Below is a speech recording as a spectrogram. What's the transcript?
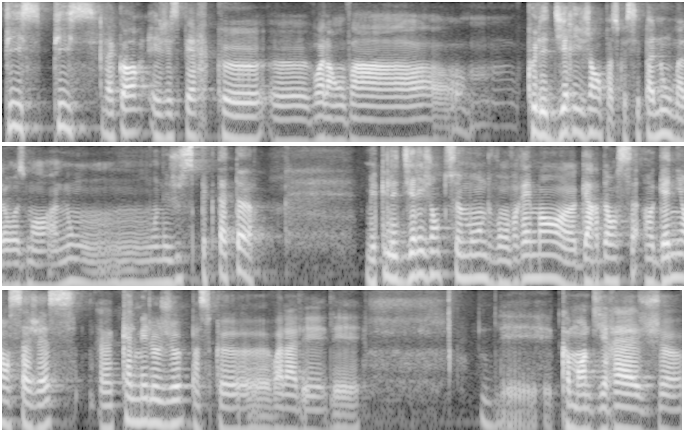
peace, peace, d'accord? Et j'espère que euh, voilà, on va que les dirigeants, parce que c'est pas nous malheureusement, hein, nous on est juste spectateurs, mais que les dirigeants de ce monde vont vraiment euh, gagner en sagesse, euh, calmer le jeu, parce que voilà les comment dirais-je, euh,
